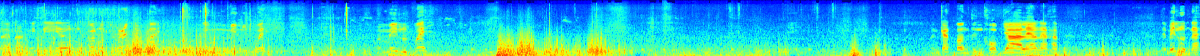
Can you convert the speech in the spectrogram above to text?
สายปากนิดเดียวหลุดก็หลุดไร้จบเลยนี่ไม่หลุดเว้ยมันไม่หลุดเว้ยมันตอนถึงขอบหญ้าแล้วนะครับ แต่ไม่หลุดนะ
